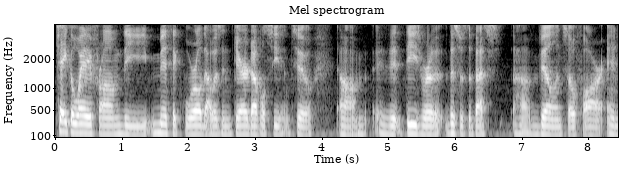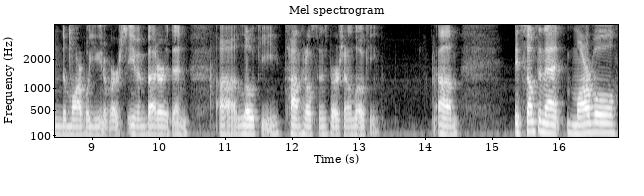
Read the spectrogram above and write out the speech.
take away from the mythic world that was in Daredevil season two. um, th- these were this was the best uh, villain so far in the Marvel universe, even better than uh, Loki, Tom Hiddleston's version of Loki. Um, it's something that Marvel,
